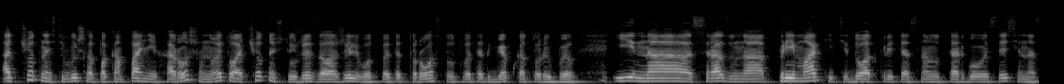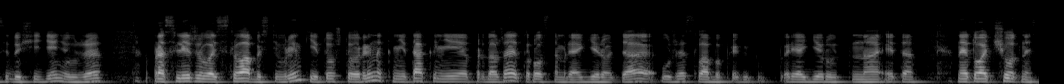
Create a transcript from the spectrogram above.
отчетность вышла по компании хорошая, но эту отчетность уже заложили вот в этот рост, вот в этот гэп, который был. И на, сразу на премаркете до открытия основной торговой сессии на следующий день уже прослеживалась слабость в рынке и то, что рынок не так не продолжает ростом реагировать, а уже слабо реагирует на, это, на эту отчетность.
